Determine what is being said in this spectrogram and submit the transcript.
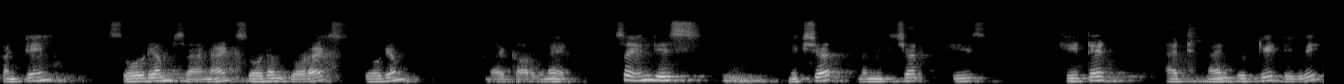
contain sodium cyanide, sodium chloride, sodium bicarbonate. So in this mixture, the mixture is heated at 950 degree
